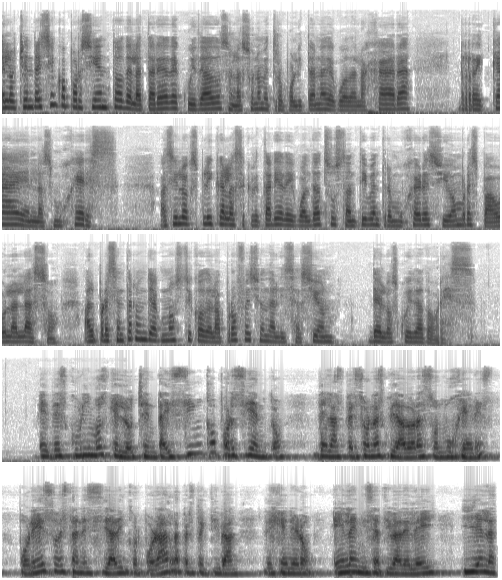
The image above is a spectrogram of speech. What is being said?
El 85% de la tarea de cuidados en la zona metropolitana de Guadalajara recae en las mujeres. Así lo explica la secretaria de Igualdad Sustantiva entre Mujeres y Hombres, Paola Lazo, al presentar un diagnóstico de la profesionalización de los cuidadores. Eh, descubrimos que el 85% de las personas cuidadoras son mujeres, por eso esta necesidad de incorporar la perspectiva de género en la iniciativa de ley y en las,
